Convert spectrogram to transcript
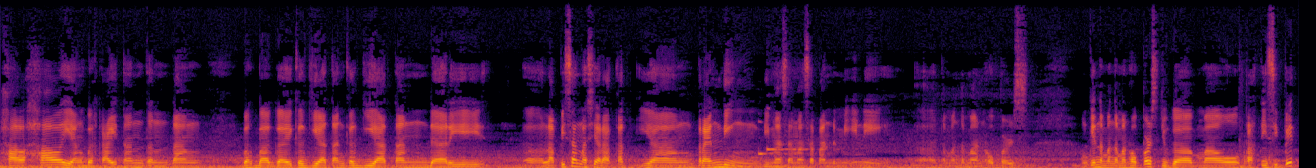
hal-hal yang berkaitan tentang berbagai kegiatan-kegiatan dari uh, lapisan masyarakat yang trending di masa-masa pandemi ini eh, teman-teman uh, hoppers. Mungkin teman-teman hoppers juga mau participate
